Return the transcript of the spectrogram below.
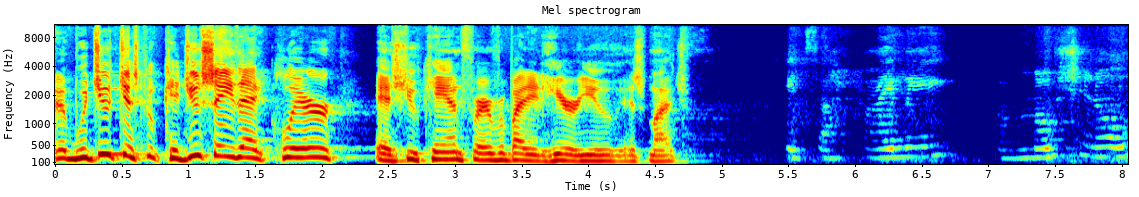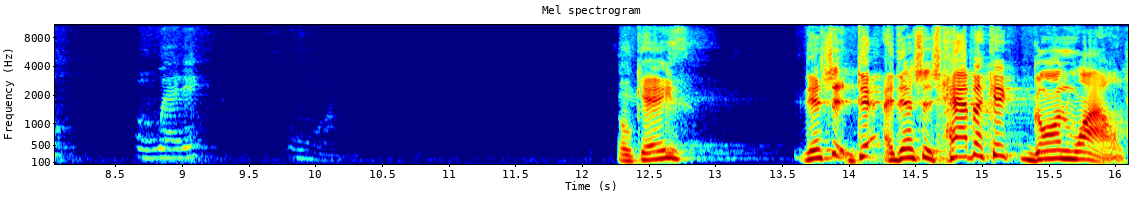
Uh, would you just, could you say that clear as you can for everybody to hear you as much? It's a highly emotional, poetic form. Okay? This is, this is Habakkuk gone wild.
